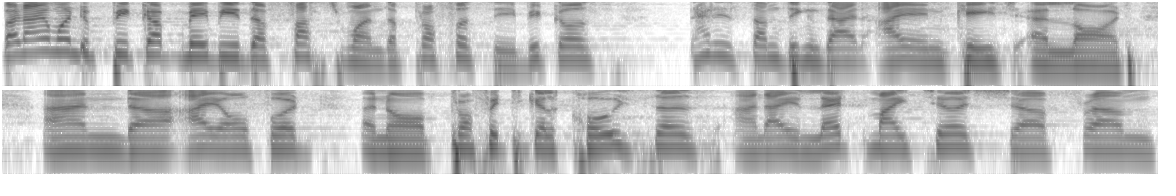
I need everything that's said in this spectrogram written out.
but I want to pick up maybe the first one, the prophecy, because that is something that I engage a lot. And uh, I offered you know, prophetical courses, and I led my church uh, from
